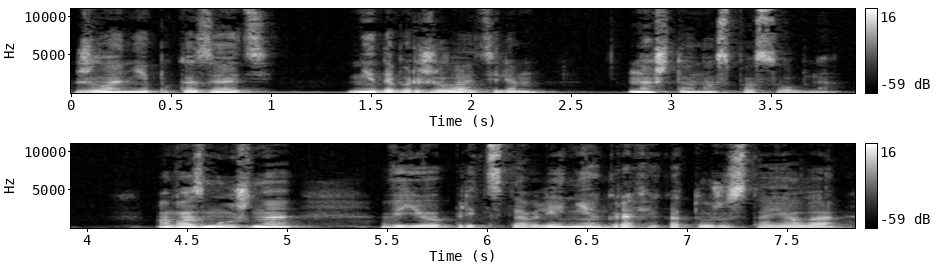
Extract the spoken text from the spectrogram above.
желание показать недоброжелателям, на что она способна. А возможно, в ее представлении графика тоже стояла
